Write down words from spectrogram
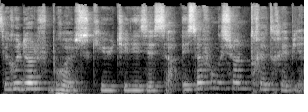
C'est Rudolf Breus qui utilisait ça et ça fonctionne très très bien.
